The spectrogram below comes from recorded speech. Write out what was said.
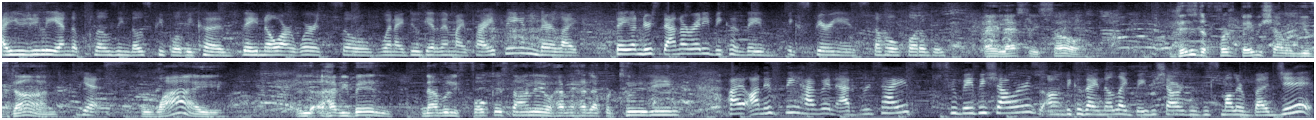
I usually end up closing those people because they know our worth. So when I do give them my pricing, they're like, they understand already because they've experienced the whole photo booth. Hey Leslie, so this is the first baby shower you've done. Yes. Why? Have you been not really focused on it or haven't had the opportunity? I honestly haven't advertised to baby showers um, because I know like baby showers is a smaller budget.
